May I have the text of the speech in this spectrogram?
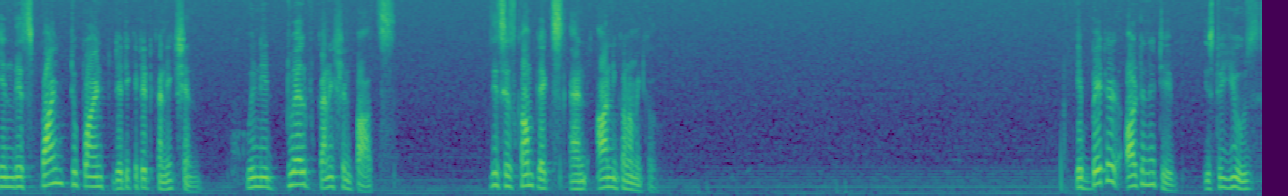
In this point-to-point -point dedicated connection, we need 12 connection paths. This is complex and uneconomical. A better alternative is to use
